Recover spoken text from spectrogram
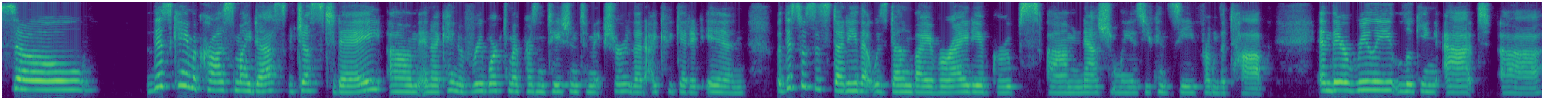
So this came across my desk just today, um, and I kind of reworked my presentation to make sure that I could get it in. But this was a study that was done by a variety of groups um, nationally, as you can see from the top. And they're really looking at uh,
